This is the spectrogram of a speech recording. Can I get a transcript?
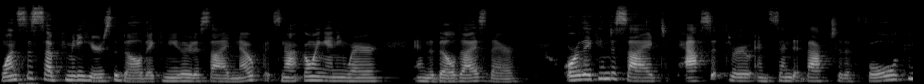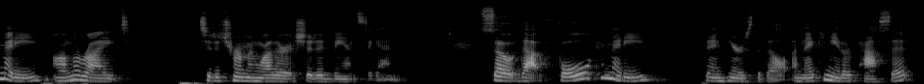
Once the subcommittee hears the bill, they can either decide, nope, it's not going anywhere and the bill dies there, or they can decide to pass it through and send it back to the full committee on the right to determine whether it should advance again. So that full committee then hears the bill. And they can either pass it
